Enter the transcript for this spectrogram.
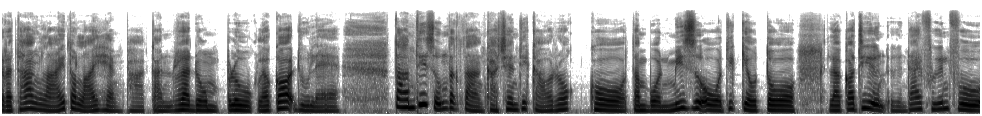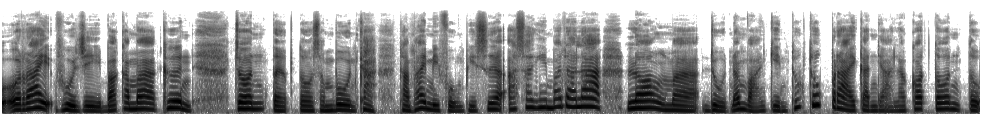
กระทั่งหลายต่อหลายแห่งพากันระดมปลูกแล้วก็ดูแล ตามที่สูงต่างๆ ค่ะ เช่นที่เขารกโคตำบลมิซุโอที่เกียวโต แล้วก็ที่อื่นๆ ได้ฟื้นฟูไร่ฟูจิบัคาม่าขึ้น จนเติบโตสมบูรณ์ค่ะทำให้มีฝูงผีเสื้ออาซากิมาดาล่าล่องมาดูดน้ำหวานกินทุกๆ ปลายกันยาแล้วก็ต้นตุ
